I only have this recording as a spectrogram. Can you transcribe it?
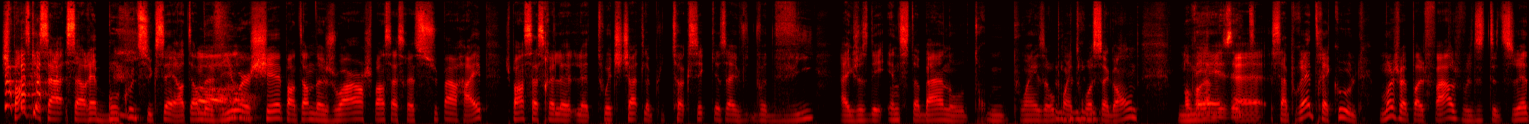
je pense que ça, ça aurait beaucoup de succès en termes Oh. de viewership, en termes de joueurs. Je pense que ça serait super hype. Je pense que ça serait le, le Twitch chat le plus toxique que vous avez vu de votre vie, avec juste des insta-bans au tr- point 0.3 secondes. On Mais euh, ça pourrait être très cool. Moi, je vais pas le faire, je vous le dis tout de suite.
